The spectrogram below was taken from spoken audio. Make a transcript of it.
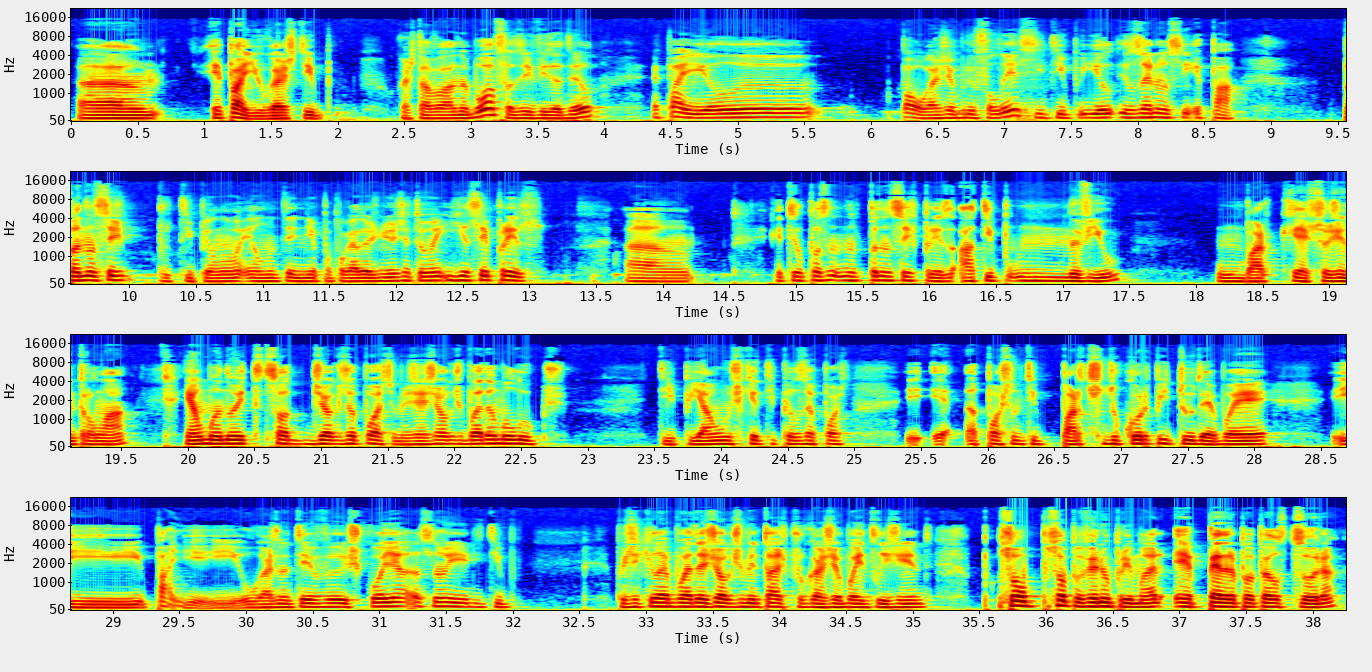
Um, epá, e o gajo, tipo, o gajo estava lá na boa a fazer a vida dele, epá, e ele, pá, o gajo abriu falência e tipo, e eles eram assim, epá, para não ser, porque tipo, ele não, ele não tinha dinheiro para pagar 2 milhões, então ia ser preso. Então, para, para não ser preso, há tipo um navio, um barco que as pessoas entram lá. É uma noite só de jogos de aposta, mas é jogos bada malucos. Tipo, e há uns que tipo, eles apostam, apostam tipo partes do corpo e tudo, é bué. E pá, e, e, o gajo não teve escolha, senão ir. E, tipo, pois aquilo é bué de jogos mentais, porque o gajo é bem inteligente. Só, só para ver no primeiro, é pedra, papel, tesoura.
